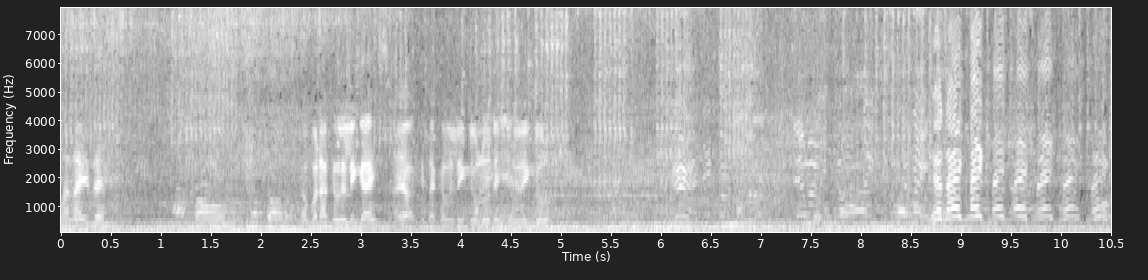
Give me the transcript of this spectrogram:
Mana itu? Gak pada keliling guys. Ayo kita keliling dulu nih, keliling dulu. Ya naik, naik, naik, naik, naik, naik, naik.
